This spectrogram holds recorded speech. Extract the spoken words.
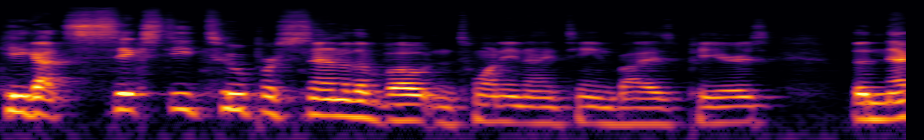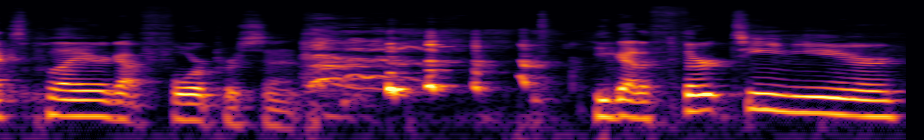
He got 62% of the vote in 2019 by his peers. The next player got 4%. he got a 13 year,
